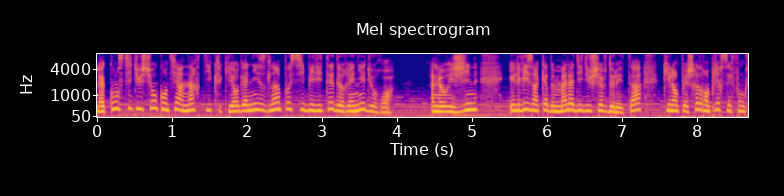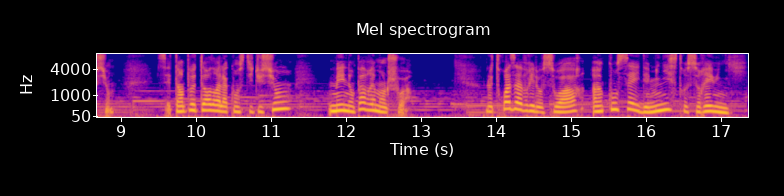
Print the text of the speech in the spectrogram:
La Constitution contient un article qui organise l'impossibilité de régner du roi. À l'origine, il vise un cas de maladie du chef de l'État qui l'empêcherait de remplir ses fonctions. C'est un peu tordre à la Constitution, mais ils n'ont pas vraiment le choix. Le 3 avril au soir, un conseil des ministres se réunit.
